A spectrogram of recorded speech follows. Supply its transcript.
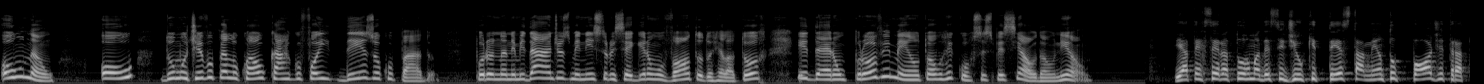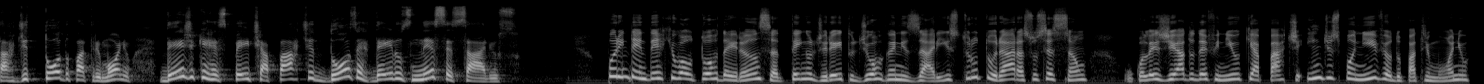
ou não, ou do motivo pelo qual o cargo foi desocupado. Por unanimidade, os ministros seguiram o voto do relator e deram provimento ao recurso especial da União. E a terceira turma decidiu que testamento pode tratar de todo o patrimônio, desde que respeite a parte dos herdeiros necessários. Por entender que o autor da herança tem o direito de organizar e estruturar a sucessão, o colegiado definiu que a parte indisponível do patrimônio,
